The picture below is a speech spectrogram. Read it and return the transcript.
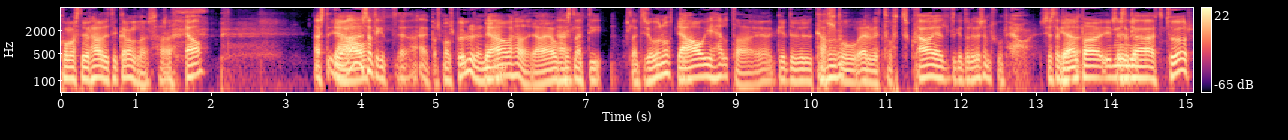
komast yfir hafið til Grænlands. Það, já. já, það er samt ekki, það er bara smá spölur en er það, er slæmt í, slæmt í sjóðun oft já, ég held það það getur verið kast og erfitt oft sko. já, ég held að þetta getur verið vesend sko. held sérstaklega, að sérstaklega eftir tvö ár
